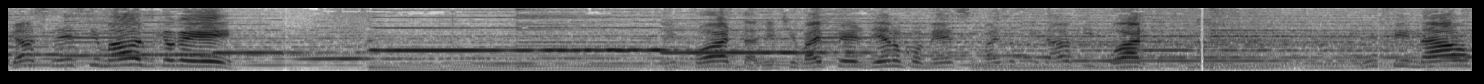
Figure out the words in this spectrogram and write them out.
Graças a esse mouse que eu ganhei. Não importa, a gente vai perder no começo, mas o final é o que importa. O final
